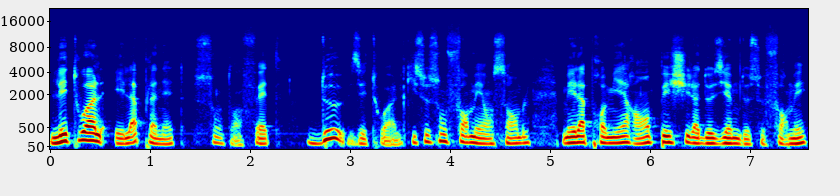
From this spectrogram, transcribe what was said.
l'étoile et la planète sont en fait deux étoiles qui se sont formées ensemble, mais la première a empêché la deuxième de se former.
